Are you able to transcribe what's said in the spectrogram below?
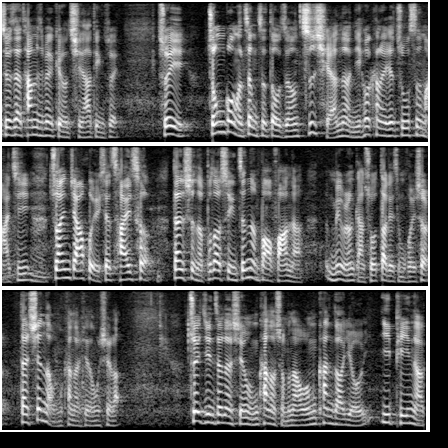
只有在他们这边可以用其他定罪，所以。中共的政治斗争之前呢，你会看到一些蛛丝马迹，专家会有一些猜测，但是呢，不知道事情真正爆发呢，没有人敢说到底怎么回事儿。但现在我们看到一些东西了。最近这段时间我们看到什么呢？我们看到有一批呢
